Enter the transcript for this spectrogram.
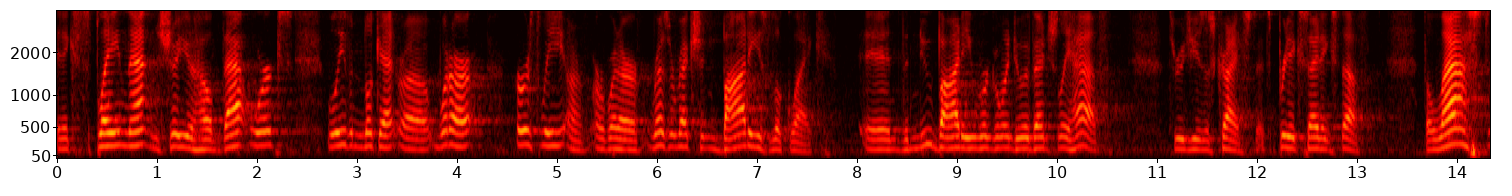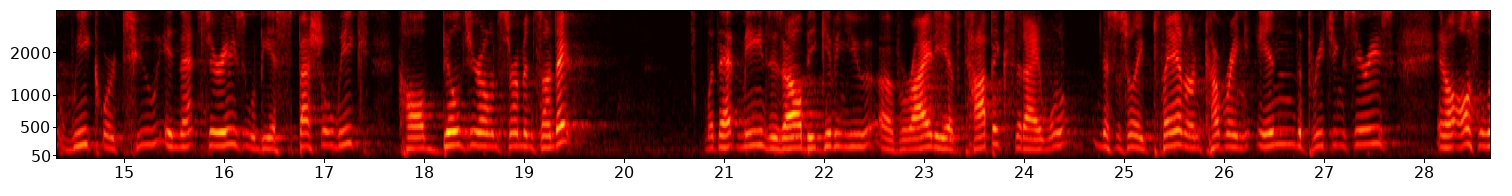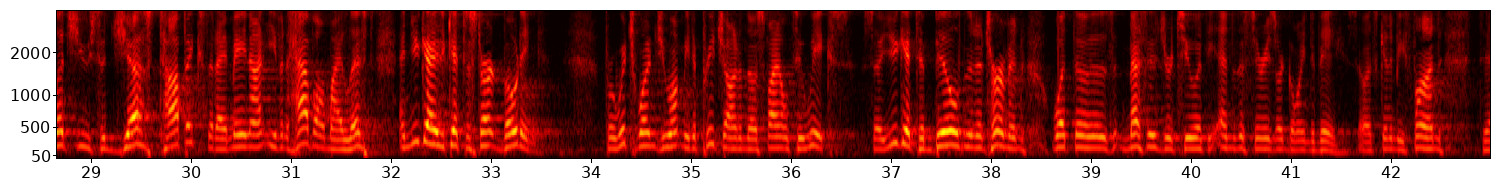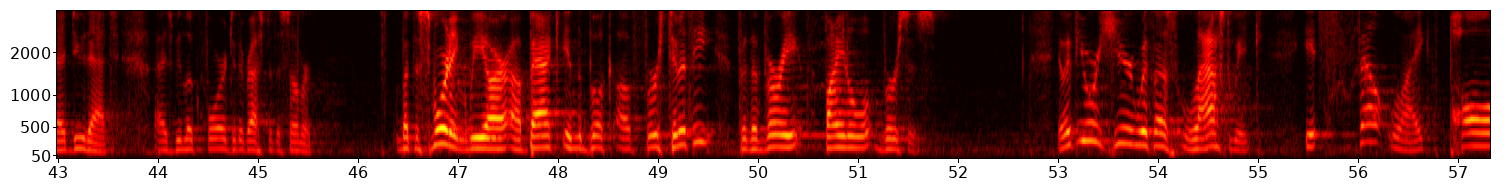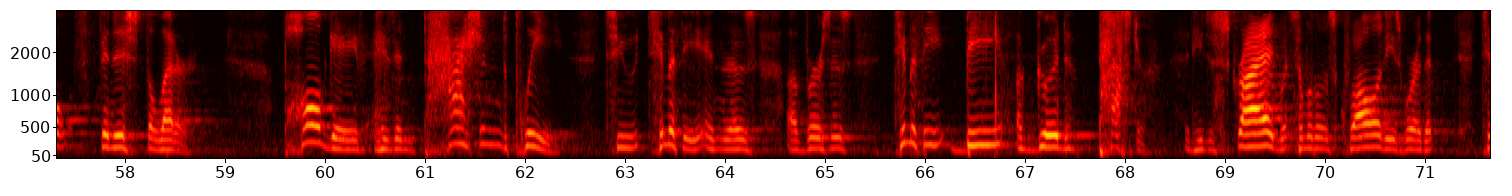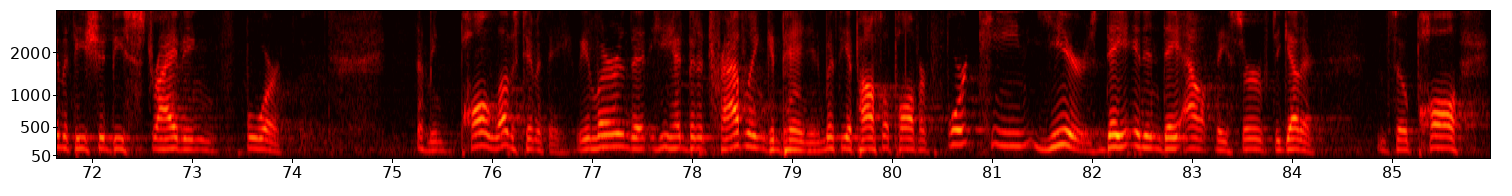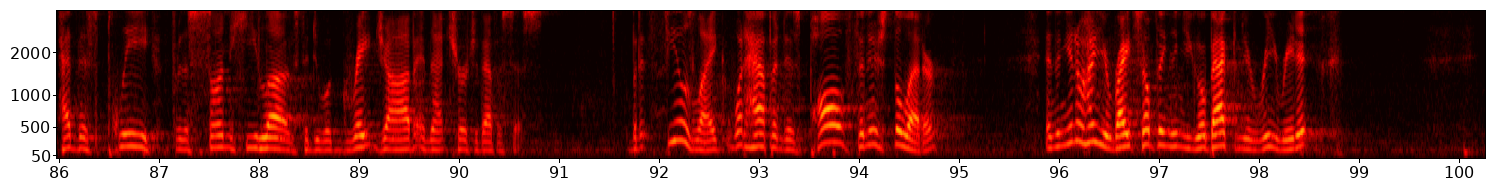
and explain that and show you how that works. We'll even look at uh, what are earthly or, or what our resurrection bodies look like and the new body we're going to eventually have through Jesus Christ. It's pretty exciting stuff. The last week or two in that series will be a special week called Build Your Own Sermon Sunday. What that means is I'll be giving you a variety of topics that I won't necessarily plan on covering in the preaching series. And I'll also let you suggest topics that I may not even have on my list. And you guys get to start voting for which ones you want me to preach on in those final two weeks. So you get to build and determine what those message or two at the end of the series are going to be. So it's going to be fun to do that as we look forward to the rest of the summer. But this morning we are uh, back in the book of 1 Timothy for the very final verses. Now, if you were here with us last week, it felt like Paul finished the letter. Paul gave his impassioned plea to Timothy in those uh, verses Timothy, be a good pastor. And he described what some of those qualities were that Timothy should be striving for. I mean, Paul loves Timothy. We learned that he had been a traveling companion with the Apostle Paul for 14 years, day in and day out, they served together. And so Paul had this plea for the son he loves to do a great job in that church of Ephesus. But it feels like what happened is Paul finished the letter, and then you know how you write something and you go back and you reread it?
